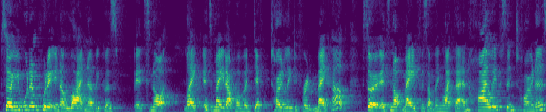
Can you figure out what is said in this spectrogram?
So you wouldn't put it in a lightener because it's not like it's made up of a def- totally different makeup. So it's not made for something like that. And high lifts and toners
